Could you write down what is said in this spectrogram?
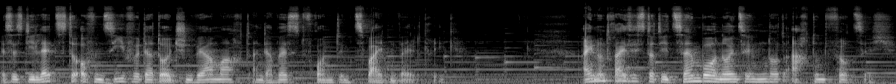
Es ist die letzte Offensive der deutschen Wehrmacht an der Westfront im Zweiten Weltkrieg. 31. Dezember 1948.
